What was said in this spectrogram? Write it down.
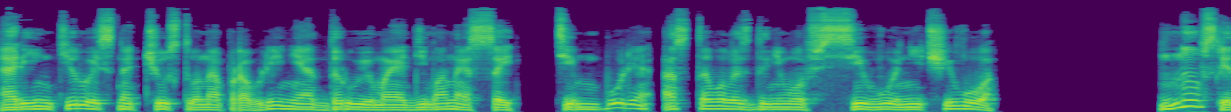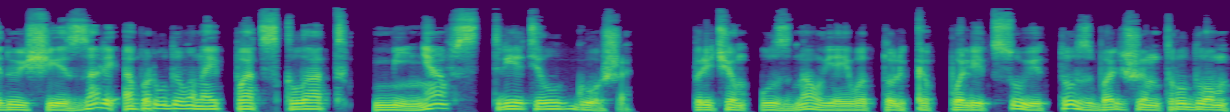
ориентируясь на чувство направления, даруемое Демонессой, тем более оставалось до него всего ничего. Но в следующей зале, оборудованной под склад, меня встретил Гоша. Причем узнал я его только по лицу и то с большим трудом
